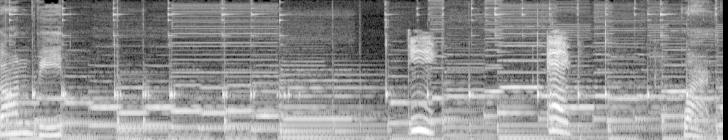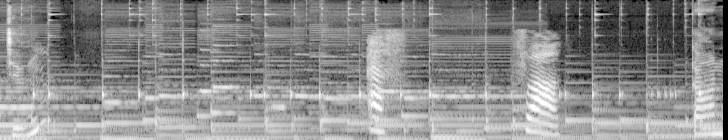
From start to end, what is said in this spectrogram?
Con vịt E. Egg. Quả trứng F. Frog. Con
